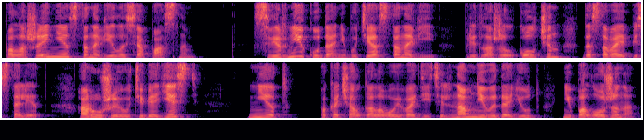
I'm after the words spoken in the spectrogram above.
Положение становилось опасным. Сверни куда-нибудь и останови, предложил Колчин, доставая пистолет. Оружие у тебя есть? Нет, покачал головой водитель. Нам не выдают, не положено.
